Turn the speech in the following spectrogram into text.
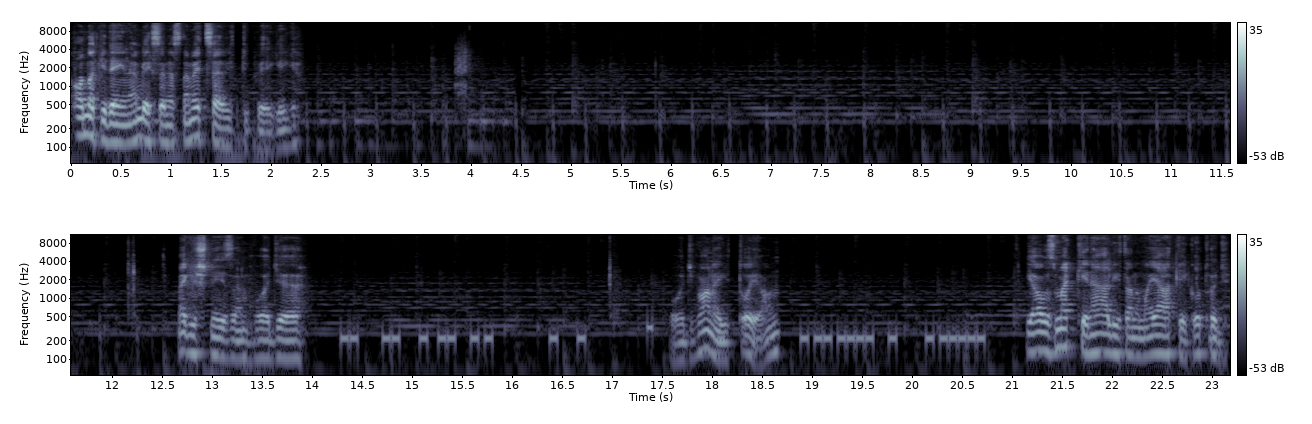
annak idején emlékszem, ezt nem egyszer vittük végig. Meg is nézem, hogy hogy van-e itt olyan. Ja, ahhoz meg kéne állítanom a játékot, hogy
